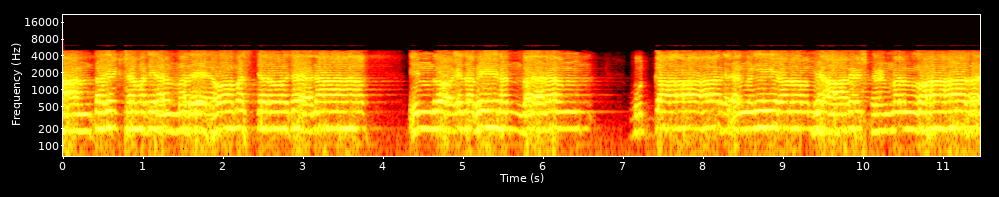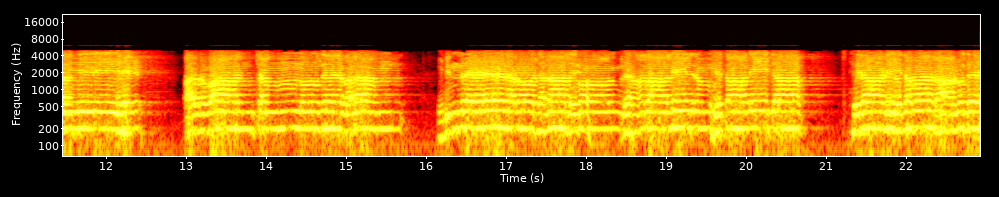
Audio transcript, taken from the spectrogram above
आन्तरिक्षमतिरन्मदे होमश्च रोचना। इन्द्रो यदभिनन्वरम् उद्गाजङ्गीरोऽभ्याविष्कृण्वन्वासनीः अर्वाञ्चम् नुदेवलम् इन्द्रेण रोचनादिवो ग्रहानि गृंहितानि च स्थिराणि नवराणुदे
